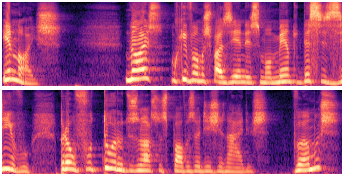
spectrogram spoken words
E nós? Nós, o que vamos fazer nesse momento decisivo para o futuro dos nossos povos originários? Vamos,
